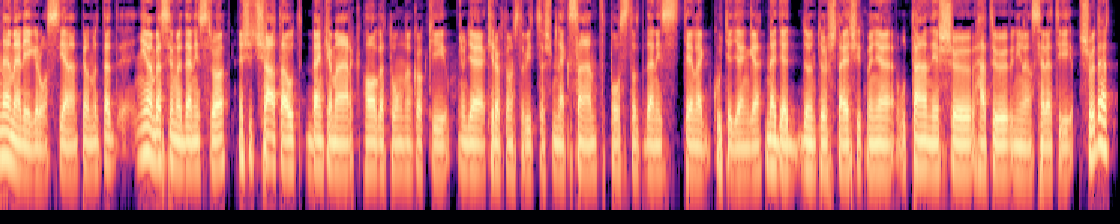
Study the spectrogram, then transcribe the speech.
nem elég rossz jelen pillanatban. Tehát nyilván beszélünk majd Denisről, és itt shoutout Benke Márk hallgatónknak, aki ugye kiraktam ezt a viccesnek szánt posztot, Denis tényleg kutyagyenge negyed döntős teljesítménye után, és hát ő nyilván szereti Södert,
